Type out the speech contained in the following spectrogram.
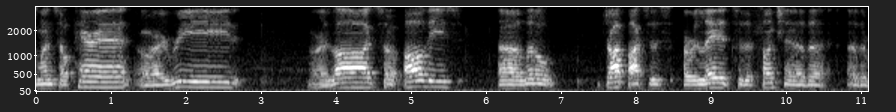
one self-parent, or I read, or I log. So all these uh, little drop boxes are related to the function of the of the,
